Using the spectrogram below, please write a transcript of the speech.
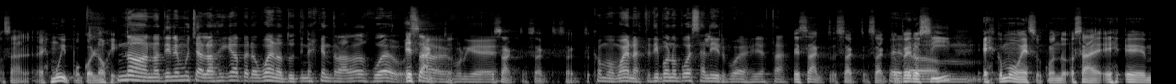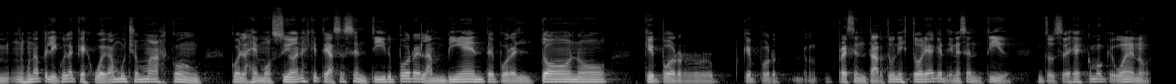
O sea, es muy poco lógica. No, no tiene mucha lógica, pero bueno, tú tienes que entrar al juego. Exacto. Porque exacto, exacto, exacto. Como, bueno, este tipo no puede salir, pues, ya está. Exacto, exacto, exacto. Pero, sí, mm, es como eso. Cuando, o sea, em, es, una película que juega mucho más con, con las emociones que te hace sentir por el ambiente, por el tono, que por, que por presentarte una historia que tiene sentido. Entonces es como que, bueno,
